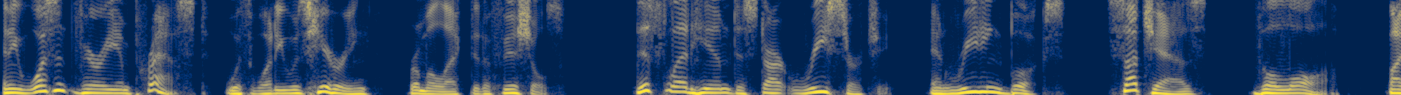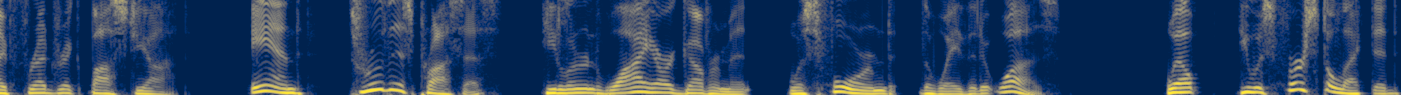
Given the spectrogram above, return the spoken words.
and he wasn't very impressed with what he was hearing from elected officials. This led him to start researching and reading books such as The Law by Frederick Bastiat. And through this process, he learned why our government was formed the way that it was. Well, he was first elected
